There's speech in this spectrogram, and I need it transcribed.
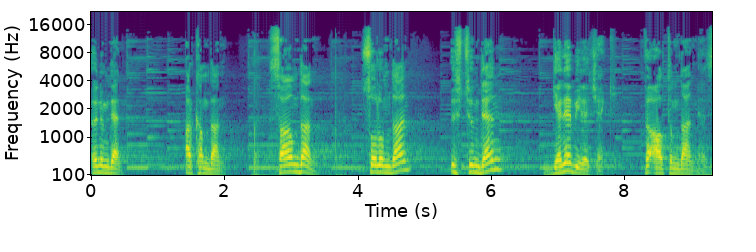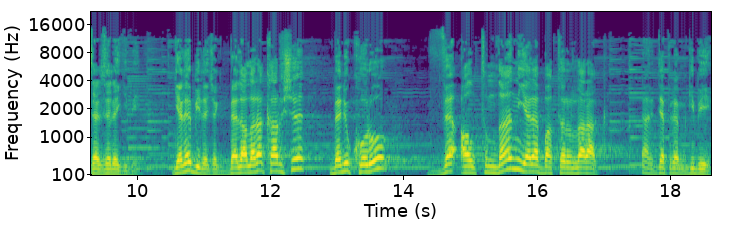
önümden, arkamdan, sağımdan, solumdan, üstümden gelebilecek ve altımdan yani zelzele gibi gelebilecek belalara karşı beni koru ve altımdan yere batırılarak yani deprem gibi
